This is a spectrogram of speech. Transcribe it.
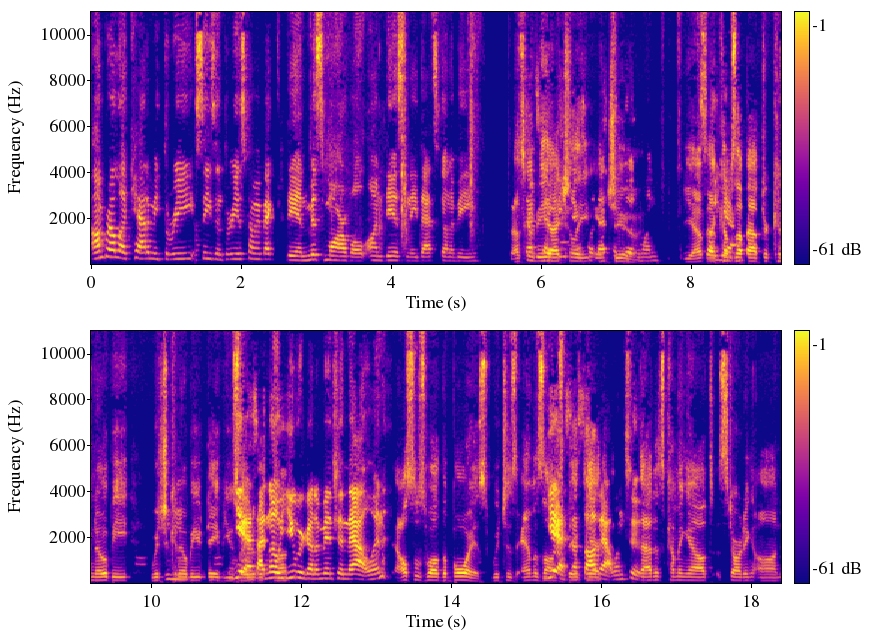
Umbrella Academy 3, season 3 is coming back. Then Miss Marvel on Disney. That's going to be That's going to be actually in that's a good June. one. Yep, So, that comes yeah. up after Kenobi, which Mhm. Kenobi debuts. Yes, later I this know month. you were going to mention that one. Also, as well, The Boys, which is Amazon's yes, I big saw hit. that one too. That is coming out starting on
